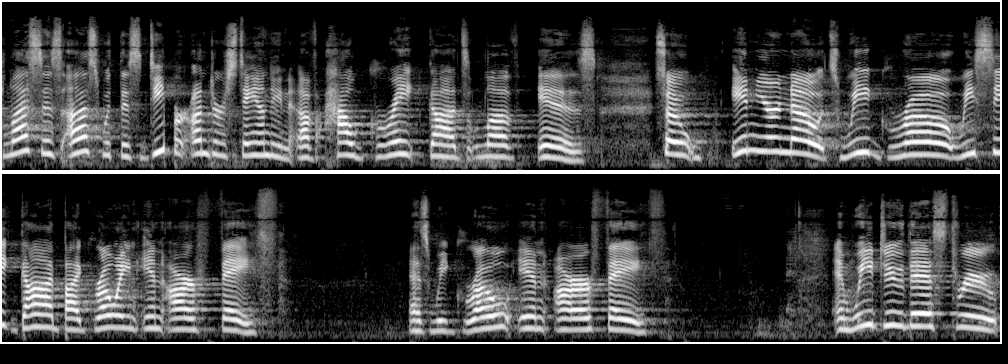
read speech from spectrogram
blesses us with this deeper understanding of how great God's love is. So, in your notes, we grow, we seek God by growing in our faith. As we grow in our faith. And we do this through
